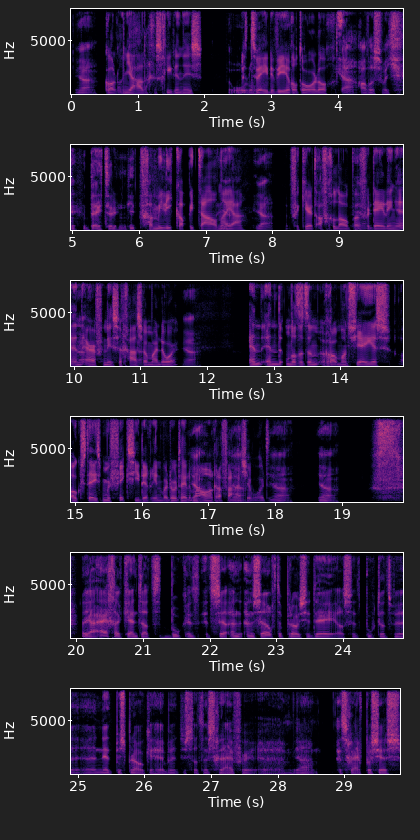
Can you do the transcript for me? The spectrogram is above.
Ja. Koloniale geschiedenis. De, de, Tweede Wereldoorlog. Ja, alles wat je beter niet. Familiekapitaal, nou ja. ja. Verkeerd afgelopen verdelingen en erfenissen, ga zo maar door. Ja. En, en omdat het een romancier is, ook steeds meer fictie erin, waardoor het helemaal een ravage wordt. Ja, ja. Nou ja, eigenlijk kent dat boek het, het, een, eenzelfde procedé als het boek dat we uh, net besproken hebben. Dus dat een schrijver uh, ja, het schrijfproces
